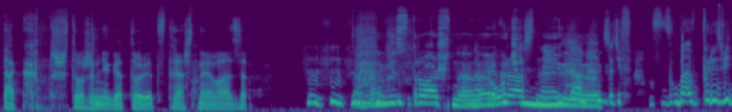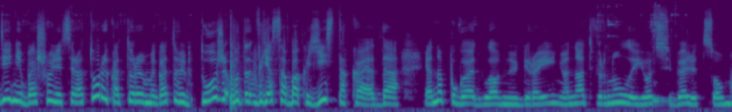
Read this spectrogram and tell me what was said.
Так, что же мне готовит страшная ваза? Она не страшная, она, она очень милая. Да. Кстати, в, в произведении большой литературы, которую мы готовим, тоже... Вот «Я собака» есть такая, да, и она пугает главную героиню, она отвернула ее от себя лицом.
